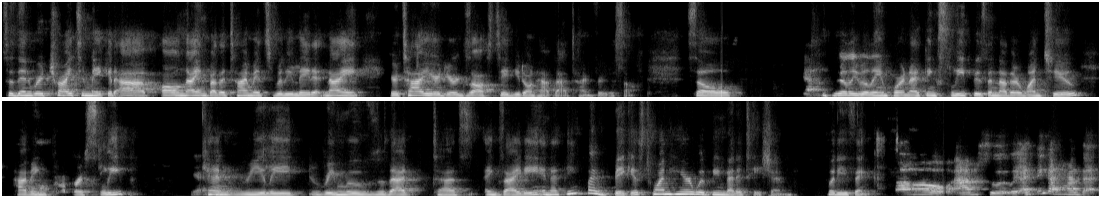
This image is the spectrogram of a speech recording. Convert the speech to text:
so then we're trying to make it up all night and by the time it's really late at night you're tired you're exhausted you don't have that time for yourself so yeah. it's really really important i think sleep is another one too having proper sleep yeah. can really remove that uh, anxiety and i think my biggest one here would be meditation what do you think? Oh, absolutely. I think I had that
